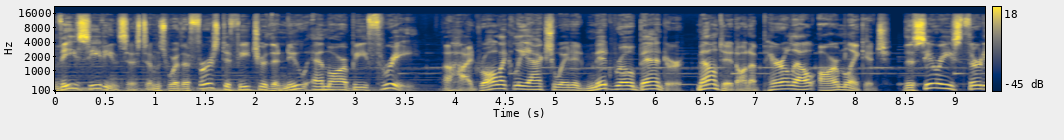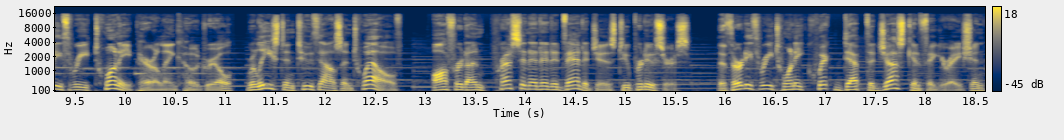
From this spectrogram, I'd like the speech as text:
These seating systems were the first to feature the new MRB3, a hydraulically actuated mid-row bander mounted on a parallel arm linkage. The Series 3320 Paralink hoe drill, released in 2012, offered unprecedented advantages to producers. The 3320 Quick Depth Adjust configuration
